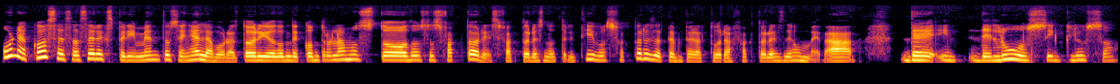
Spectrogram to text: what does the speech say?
Una cosa es hacer experimentos en el laboratorio donde controlamos todos los factores, factores nutritivos, factores de temperatura, factores de humedad, de, luz incluso,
